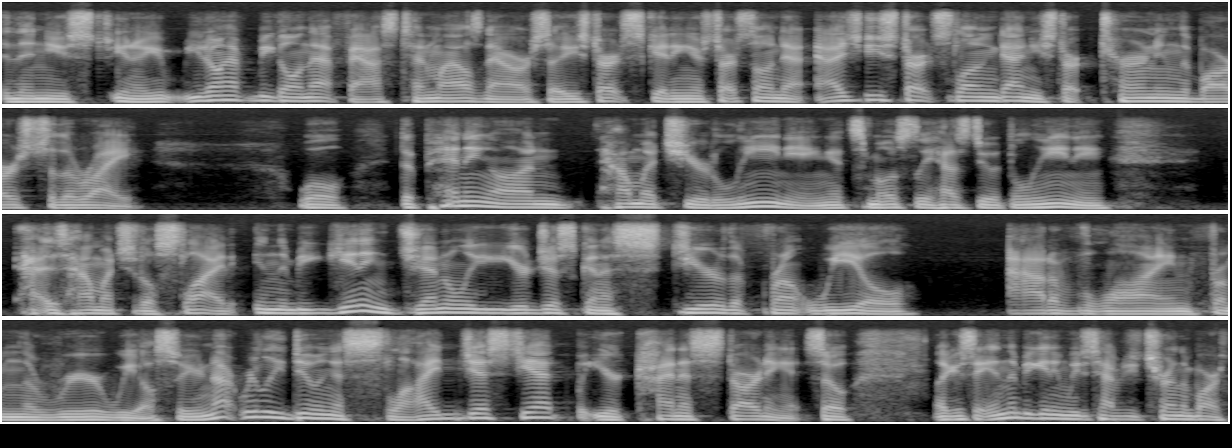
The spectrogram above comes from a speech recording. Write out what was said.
and then you you know you, you don't have to be going that fast 10 miles an hour so you start skidding you start slowing down. As you start slowing down you start turning the bars to the right. Well depending on how much you're leaning it's mostly has to do with the leaning is how much it'll slide. In the beginning, generally, you're just going to steer the front wheel out of line from the rear wheel. So you're not really doing a slide just yet, but you're kind of starting it. So, like I say, in the beginning, we just have you turn the bars.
